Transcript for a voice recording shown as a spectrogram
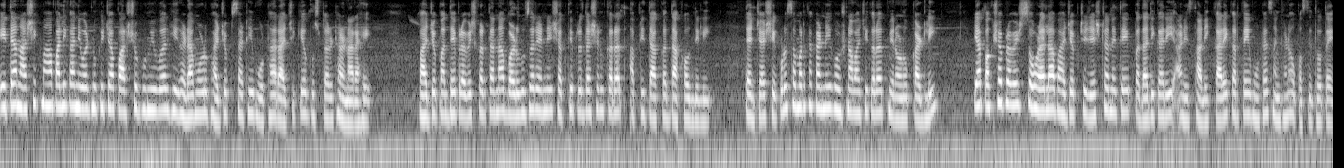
येत्या नाशिक महापालिका निवडणुकीच्या पार्श्वभूमीवर ही घडामोड भाजपसाठी मोठा राजकीय बूस्टर ठरणार आहे. भाजपमध्ये प्रवेश करताना बडगुजर यांनी शक्तीप्रदर्शन करत आपली ताकद दाखवून दिली. त्यांच्या शेकडो समर्थकांनी घोषणाबाजी करत मिरवणूक काढली. या पक्षप्रवेश सोहळ्याला भाजपचे ज्येष्ठ नेते पदाधिकारी आणि स्थानिक कार्यकर्ते मोठ्या संख्येनं उपस्थित होते.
